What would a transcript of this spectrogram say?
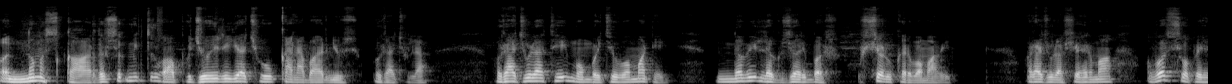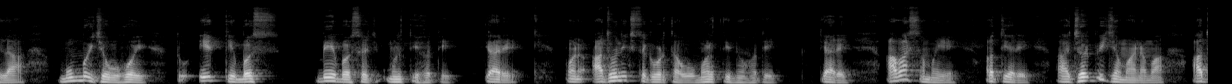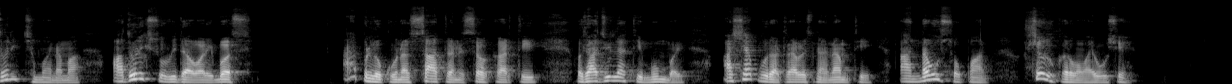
નમસ્કાર દર્શક મિત્રો, આપ જોઈ રહ્યા છો કાનાબાર ન્યૂઝ રાજુલા. રાજુલાથી મુંબઈ જવા માટે નવી લક્ઝરી બસ શરૂ કરવામાં આવી. રાજુલા શહેરમાં વર્ષો પહેલાં મુંબઈ જવું હોય તો એક કે બસ, બે બસ જ મળતી હતી. ત્યારે પણ આધુનિક સગવડતાઓ મળતી નહોતી. ત્યારે આવા સમયે અત્યારે આ ઝડપી જમાનામાં, આધુનિક જમાનામાં આધુનિક સુવિધાવાળી બસ આપ લોકોના સાથ અને સહકારથી રાજુલાથી મુંબઈ, આશાપુરા ટ્રાવેલ્સના નામથી આ નવું સોપાન શરૂ કરવામાં આવ્યું છે.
